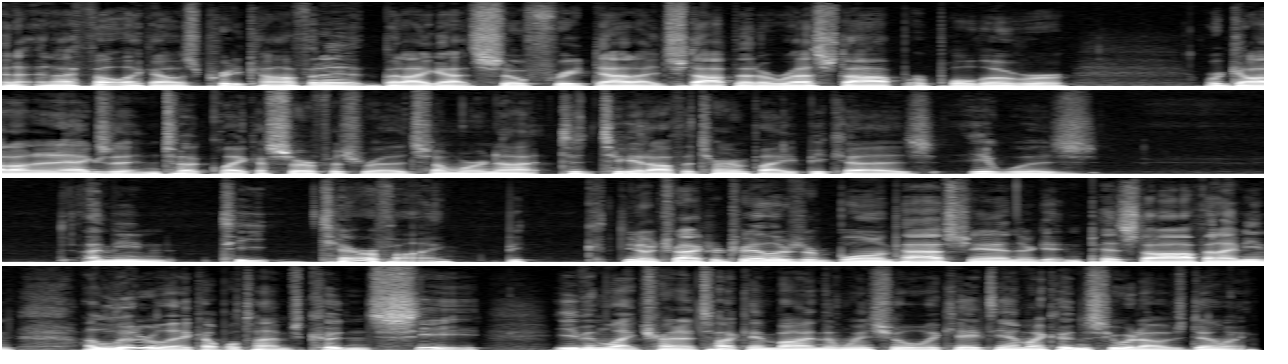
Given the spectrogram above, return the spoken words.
and, and I felt like I was pretty confident, but I got so freaked out. I'd stopped at a rest stop or pulled over or got on an exit and took like a surface road somewhere not to, to get off the turnpike because it was, I mean, t- terrifying. You know, tractor trailers are blowing past you and they're getting pissed off. And I mean, I literally a couple times couldn't see, even like trying to tuck in behind the windshield of the KTM, I couldn't see what I was doing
